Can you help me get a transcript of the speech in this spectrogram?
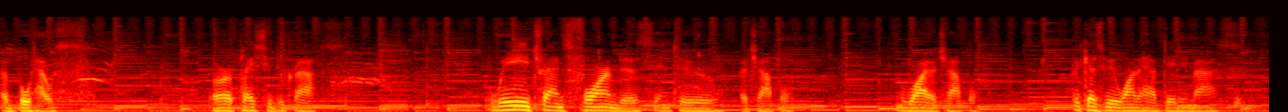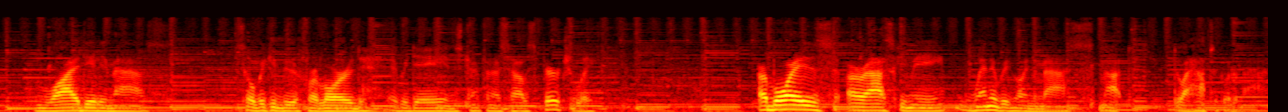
a boathouse or a place to do crafts. We transformed this into a chapel. Why a chapel? Because we want to have daily mass. Why daily mass? So we can be before Lord every day and strengthen ourselves spiritually. Our boys are asking me, when are we going to mass? Not, do I have to go to mass?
